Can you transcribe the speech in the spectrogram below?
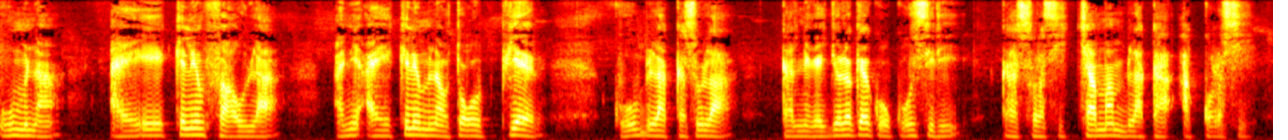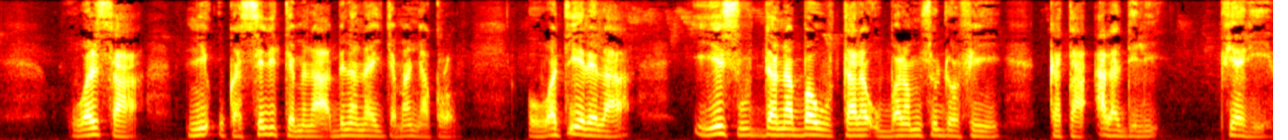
u mina a ye kelen faga u la ani a ye kelen mina o tɔgɔ piyɛri k'o bila kaso la ka nɛgɛjɔlɔ kɛ k'o k'o siri ka sɔrɔsi caman bila ka a kɔlɔsi walisa ni u ka seli tɛmɛna a bɛna n'a ye jama ɲakɔrɔ o waati yɛrɛ la yesu dannabaaw taara u balimamuso dɔ fɛ yen ka taa ala deli piyɛri ye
